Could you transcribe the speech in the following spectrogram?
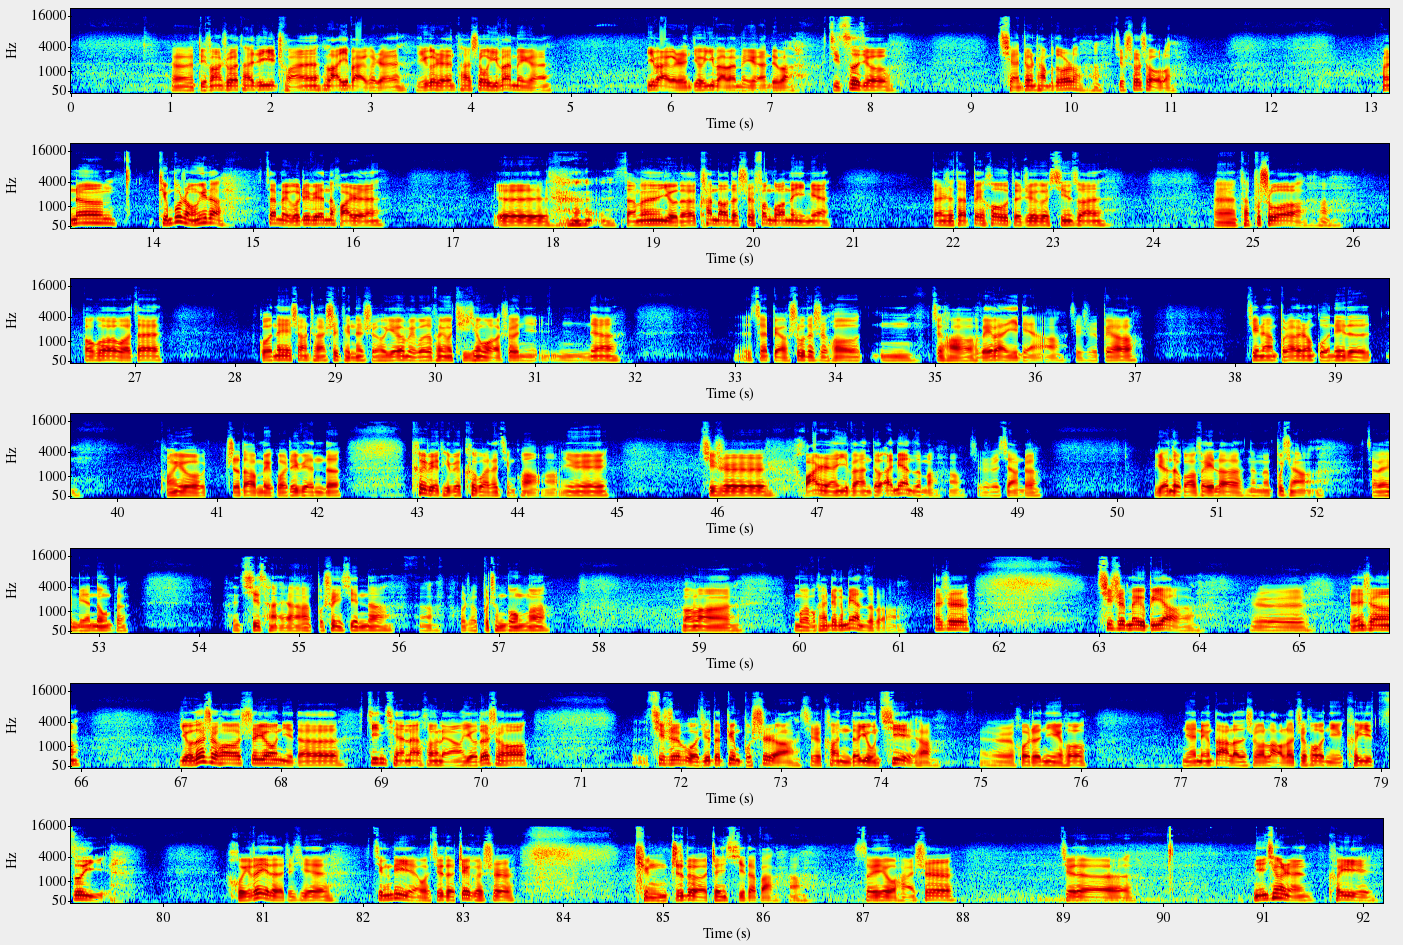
呃，比方说他这一船拉一百个人，一个人他收一万美元，一百个人就一百万美元，对吧？几次就钱挣差不多了啊，就收手了。反正挺不容易的，在美国这边的华人。呃，咱们有的看到的是风光的一面，但是他背后的这个辛酸，嗯，他不说啊。包括我在国内上传视频的时候，也有美国的朋友提醒我说：“你你那呃，在表述的时候，嗯，最好委婉一点啊，就是不要尽量不要让国内的朋友知道美国这边的特别特别客观的情况啊，因为。”其实华人一般都爱面子嘛，啊，就是想着远走高飞了，那么不想在外面弄得很凄惨呀、不顺心呐，啊，或者不成功啊，往往抹不开这个面子吧，啊。但是其实没有必要啊，呃，人生有的时候是用你的金钱来衡量，有的时候其实我觉得并不是啊，其实靠你的勇气啊。呃，或者你以后年龄大了的时候，老了之后，你可以自以回味的这些经历，我觉得这个是挺值得珍惜的吧，啊，所以我还是觉得年轻人可以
